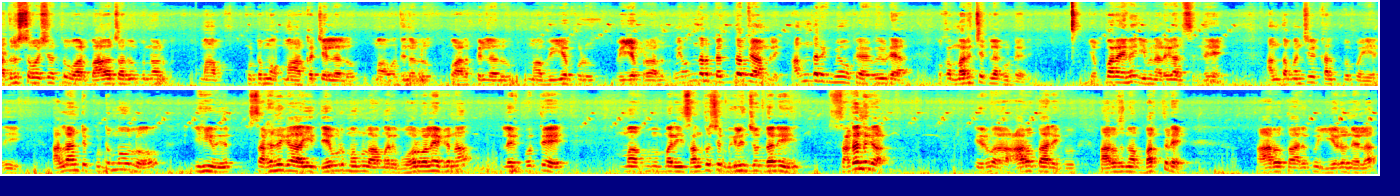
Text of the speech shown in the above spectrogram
అదృష్టవశాత్తు వారు బాగా చదువుకున్నాడు. మా కుటుంబం మా అక్క చెల్లెలు మా వదినలు వాళ్ళ పిల్లలు మా వియ్యప్పుడు వియ్యపురాలు మేమందరం పెద్ద ఫ్యామిలీ. అందరికి మేము ఒక ఈవిడ ఒక మర్రి చెట్లాగా ఉండేది ఎవరైనా ఈమెను అడగాల్సిందే. అంత మంచిగా కలుపుకుపోయేది. అలాంటి కుటుంబంలో ఈ సడన్గా ఈ దేవుడు మమ్మల్ని మరి ఓర్వలేకనా? లేకపోతే మాకు మరి సంతోషం మిగిలించొద్దని సడన్గా ఇరవై ఆరో తారీఖు ఆ రోజు నా బర్త్డే. ఆరో తారీఖు ఏడో నెల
